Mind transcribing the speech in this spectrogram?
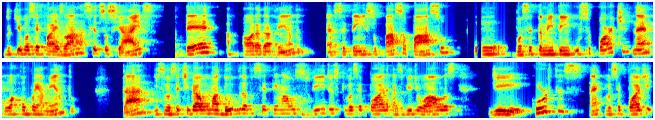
do que você faz lá nas redes sociais até a hora da venda. Né? Você tem isso passo a passo. Você também tem o suporte, né? O acompanhamento tá? E se você tiver alguma dúvida, você tem lá os vídeos que você pode, as videoaulas de curtas, né? Que você pode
